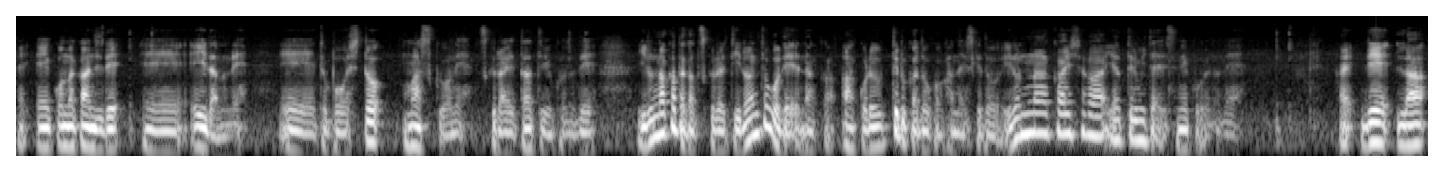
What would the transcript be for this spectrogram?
はいえー、こんな感じで、えー、エイダのね、えー、と帽子とマスクをね、作られたということで、いろんな方が作られて、いろんなとこで、なんか、あ、これ売ってるかどうかわかんないですけど、いろんな会社がやってるみたいですね、こういうのね。はい。で、ラ・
